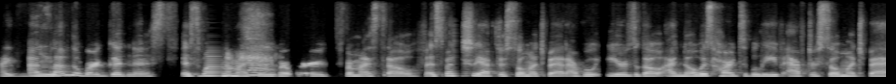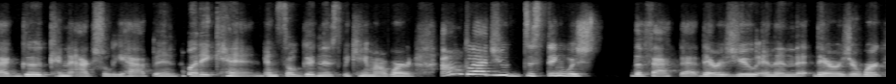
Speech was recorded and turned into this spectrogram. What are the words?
I, really I love the word goodness. It's one of my Yeah. favorite words for myself, especially after so much bad. I wrote years ago, I know it's hard to believe after so much bad, good can actually happen, but it can. And so goodness became my word. I'm glad you distinguished the fact that there is you and then that there is your work.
